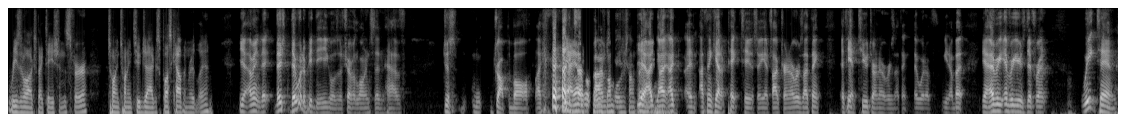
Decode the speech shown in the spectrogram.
reasonable expectations for 2022 Jags plus Calvin Ridley. Yeah, I mean they they, they would have beat the Eagles if Trevor Lawrence didn't have just dropped the ball like yeah, yeah like fumbles or something. Yeah, I, I I think he had a pick too, so he had five turnovers. I think if he had two turnovers, I think they would have you know. But yeah, every every year is different. Week ten,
